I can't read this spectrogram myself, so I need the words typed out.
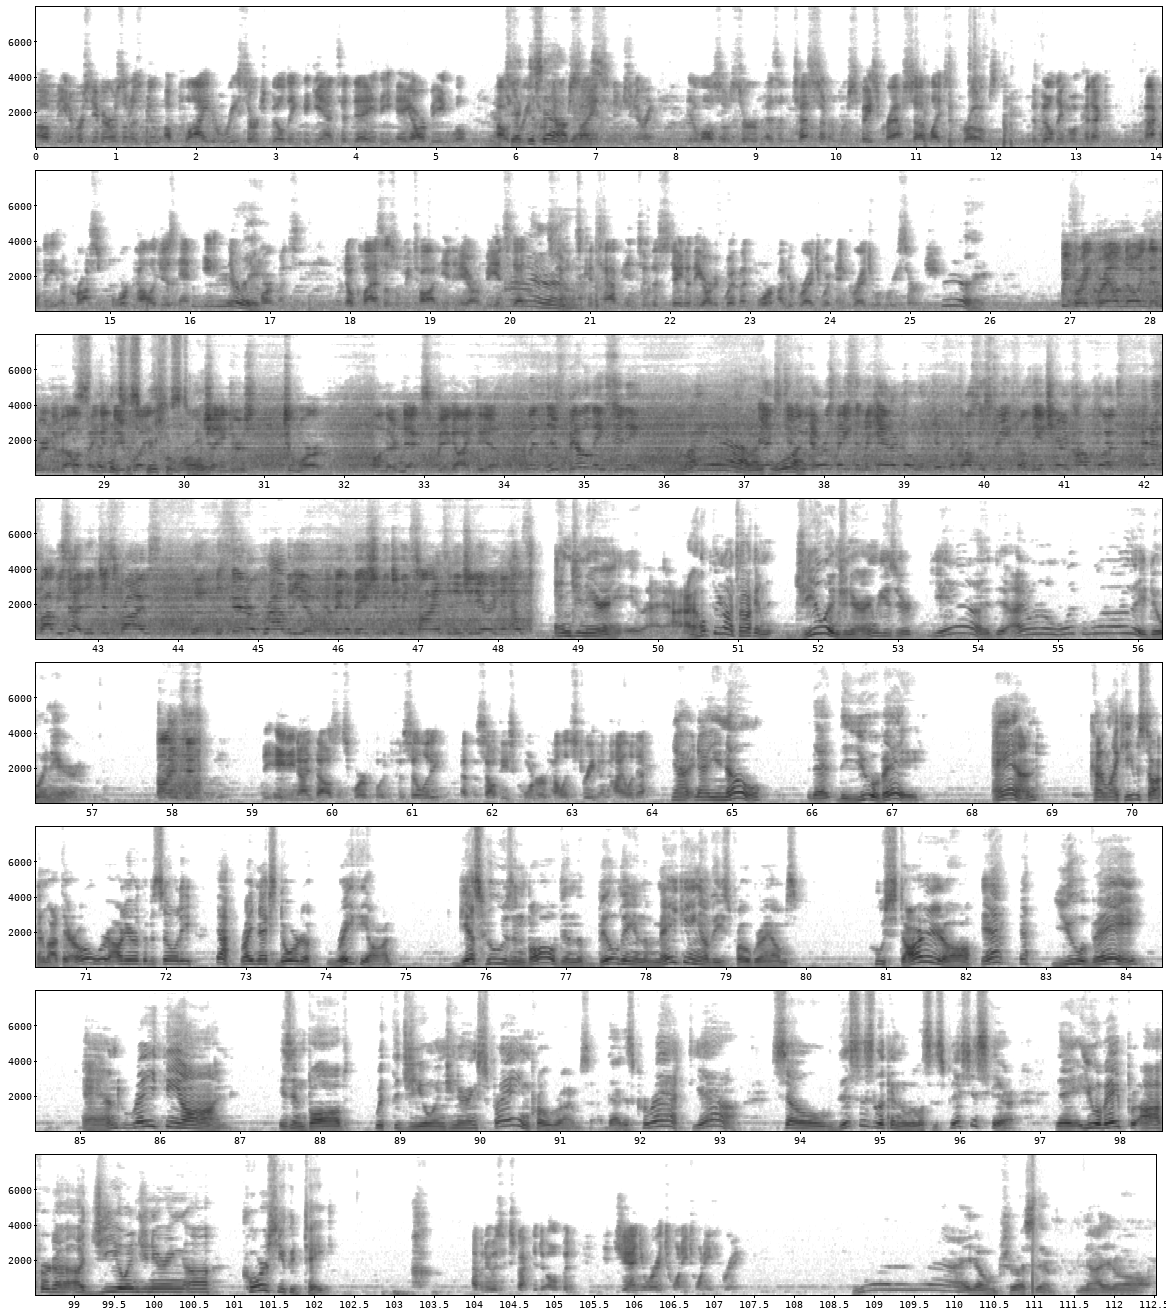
of the University of Arizona's new Applied Research Building began today. The ARB will Now house check this research out, for guys. science and engineering. It'll also serve as a test center for spacecraft, satellites, and probes. The building will connect faculty across four colleges and eight Really? different departments. No classes will be taught in ARB. Instead, Ah. students can tap into the state-of-the-art equipment for undergraduate and graduate research. Really? We break ground knowing that we're developing a new place for suspicious to world changers to work on their next big idea. with this building sitting right Yeah, like next what? to aerospace and mechanical and just across the street from the engineering complex. And as Bobby said, it describes the, the center of gravity of, of innovation between science and engineering and how Engineering. I I hope they're not talking geoengineering because they're yeah. I don't know what what are they doing here? science is The 89,000 square foot facility at the southeast corner of Helen Street and Highland. Now now you know that the U of A and kind of like he was talking about there. Oh, we're out here at the facility. Yeah, right next door to Raytheon. Guess who is involved in the building and the making of these programs? Who started it all? Yeah, yeah. U of A and Raytheon is involved with the geoengineering spraying programs. That is correct. Yeah. So this is looking a little suspicious here. The U of A offered a, a geoengineering uh, course you could take. Avenue is expected to open in January 2023. I don't trust them. Not at all.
